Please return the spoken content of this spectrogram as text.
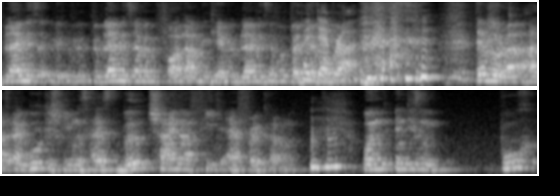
bleiben jetzt, wir, wir bleiben jetzt einfach im Vornamen gehen, wir bleiben jetzt einfach bei, bei Deborah. Deborah. Deborah hat ein Buch geschrieben, das heißt Will China Feed Africa? Mhm. Und in diesem Buch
